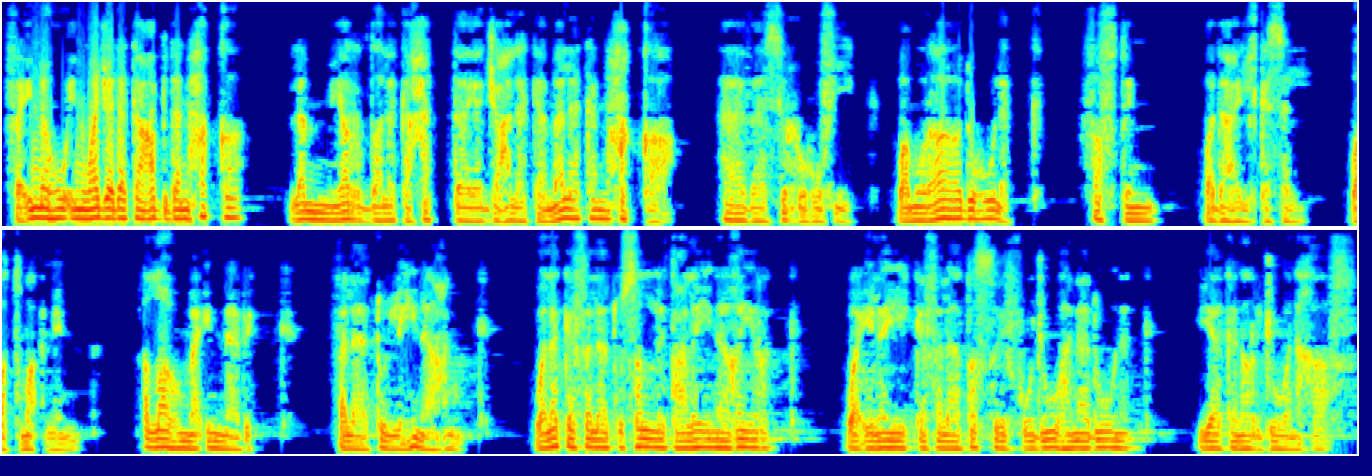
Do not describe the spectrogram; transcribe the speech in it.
فإنه إن وجدك عبدا حقا لم يرض لك حتى يجعلك ملكا حقا. هذا سره فيك ومراده لك. فافطن ودع الكسل واطمأنن اللهم إنا بك فلا تلهنا عنك ولك فلا تسلط علينا غيرك وإليك فلا تصرف وجوهنا دونك إياك نرجو ونخاف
